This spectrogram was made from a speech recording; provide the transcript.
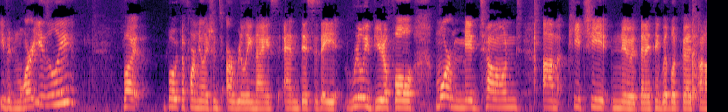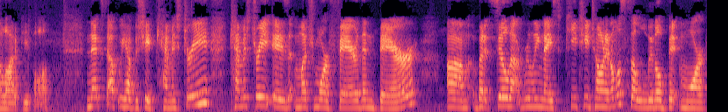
even more easily. But both the formulations are really nice and this is a really beautiful, more mid-toned, um, peachy nude that I think would look good on a lot of people. Next up we have the shade Chemistry. Chemistry is much more fair than Bare, um, but it's still that really nice peachy tone. It almost has a little bit more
